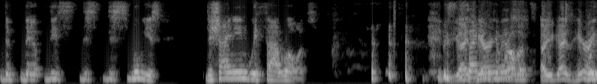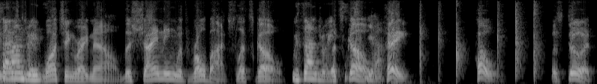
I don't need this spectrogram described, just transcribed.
the, the this this this movie is The Shining with uh, robots. Are you guys hearing this? Robots Are you guys hearing with this? Android. Watching right now, The Shining with robots. Let's go with Android. Let's go. Yeah. Hey, ho, let's do it.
